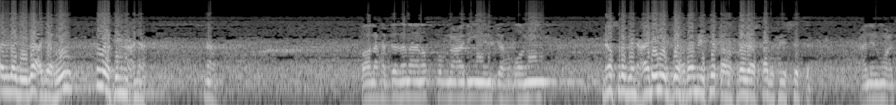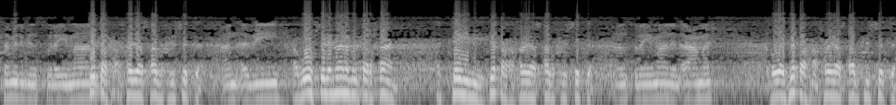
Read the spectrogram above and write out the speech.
الذي بعده هو في معناه. نعم. قال حدثنا نصر بن علي الجهضمي. نصر بن علي الجهضمي ثقة أخرج أصحابه في الستة. عن المعتمر بن سليمان. ثقة أخرج أصحابه في الستة. عن أبيه أبوه سليمان بن طرخان التيمي ثقة أخرج أصحابه في الستة. عن سليمان الأعمش. هو ثقة أخرج أصحابه في الستة.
